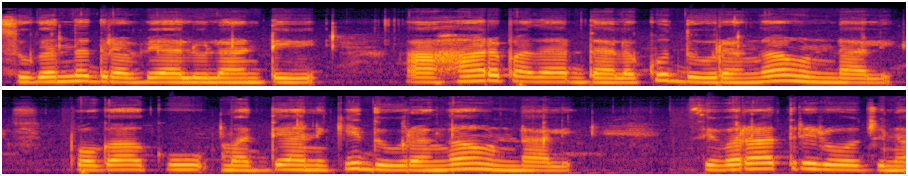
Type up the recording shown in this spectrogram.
సుగంధ ద్రవ్యాలు లాంటి ఆహార పదార్థాలకు దూరంగా ఉండాలి. పొగాకు మద్యానికి దూరంగా ఉండాలి. శివరాత్రి రోజున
